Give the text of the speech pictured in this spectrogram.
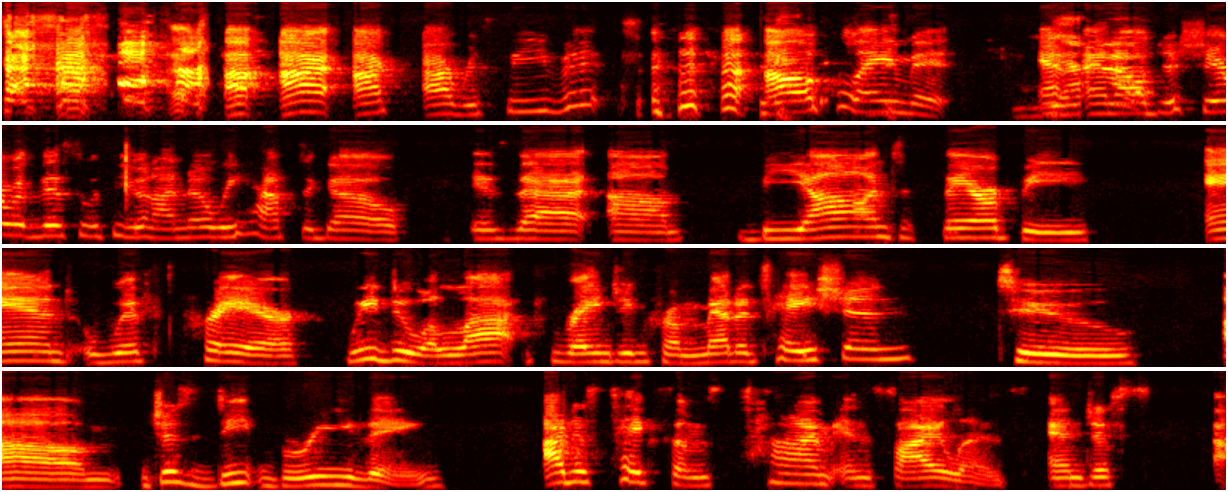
I, I, I, I, receive it. I'll claim it. And, yeah. and, I'll just share with this with you, and I know we have to go, is that um, beyond therapy and with prayer, we do a lot ranging from meditation to um, just deep breathing. I just take some time in silence and just uh,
